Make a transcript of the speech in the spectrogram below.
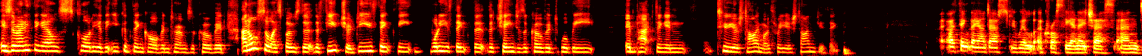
Is there anything else, Claudia, that you could think of in terms of COVID? And also, I suppose the the future. Do you think the what do you think the the changes of COVID will be impacting in two years' time or three years' time? Do you think? I think they undoubtedly will across the NHS. And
